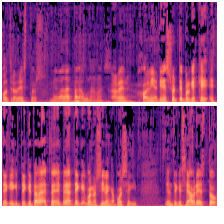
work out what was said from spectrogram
Otro de estos. Me va a dar para una más. A ver, joder, mira, tienes suerte porque es que, este, que, te- que tarda- espérate que, bueno, sí, venga, puedes seguir. Y entre que se abre esto,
